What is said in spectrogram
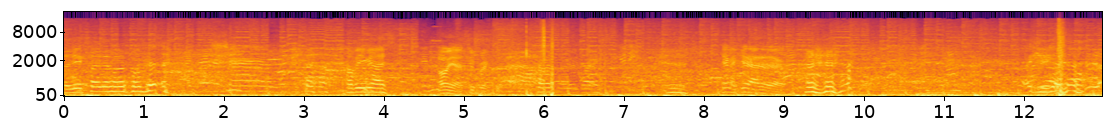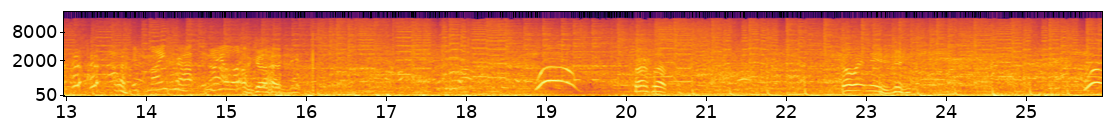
Are you excited for a fun bit? How about you guys? Oh yeah, super excited. Damn it, get out of there. It's Minecraft in real life. Oh god. Woo! Front flip. Go Whitney. Woo!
